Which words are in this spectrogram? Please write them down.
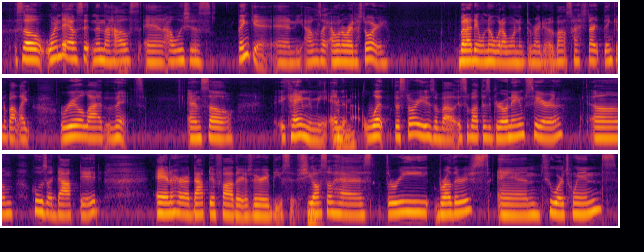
so one day I was sitting in the house and I was just thinking, and I was like, I want to write a story, but I didn't know what I wanted to write it about. So I started thinking about like real live events, and so it came to me. And what the story is about? It's about this girl named Sarah, um, who's adopted, and her adoptive father is very abusive. She hmm. also has three brothers and who are twins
